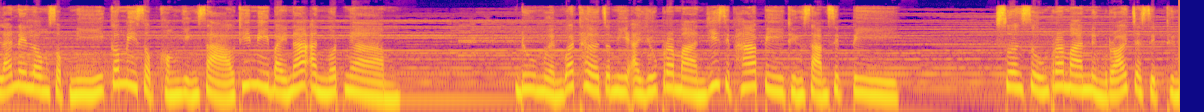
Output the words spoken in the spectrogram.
และในโลงศพนี้ก็มีศพของหญิงสาวที่มีใบหน้าอันงดงาม ดูเหมือนว่าเธอจะมีอายุประมาณ 25 ปีถึง 30 ปี ส่วนสูงประมาณ 170ถึง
